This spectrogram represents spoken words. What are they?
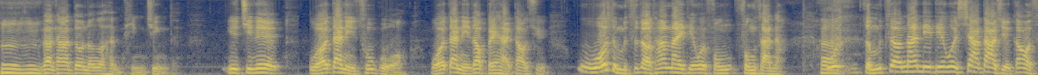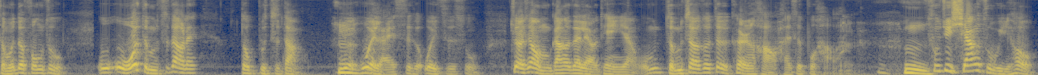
嗯嗯，让他都能够很平静的。因为今天我要带你出国，我要带你到北海道去，我怎么知道他那一天会封封山呢、啊我怎么知道那那天会下大雪，刚好什么都封住？我我怎么知道呢？都不知道，因为未来是个未知数。就好像我们刚刚在聊天一样，我们怎么知道说这个客人好还是不好啊？嗯出去相处以后，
